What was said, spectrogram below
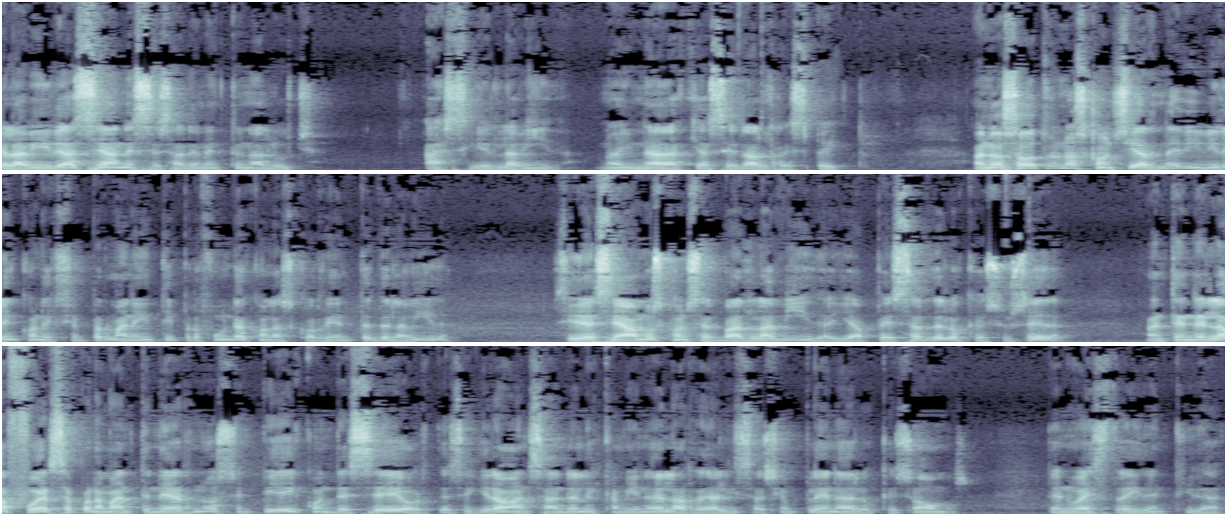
que la vida sea necesariamente una lucha. Así es la vida, no hay nada que hacer al respecto. A nosotros nos concierne vivir en conexión permanente y profunda con las corrientes de la vida. Si deseamos conservar la vida y a pesar de lo que suceda, mantener la fuerza para mantenernos en pie y con deseo de seguir avanzando en el camino de la realización plena de lo que somos, de nuestra identidad.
